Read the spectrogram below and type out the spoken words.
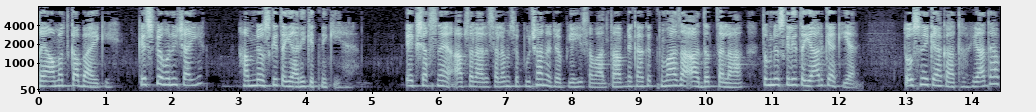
قیامت کب آئے گی۔ کس پہ ہونی چاہیے؟ ہم نے اس کی تیاری کتنی کی ہے؟ ایک شخص نے آپ صلی اللہ علیہ وسلم سے پوچھا نا، جب یہی سوال، تو آپ نے کہا کہ تمہارا عادت تلا تم نے اس کے لیے تیار کیا کیا ہے؟ تو اس نے کیا کہا تھا؟ یاد ہے آپ؟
